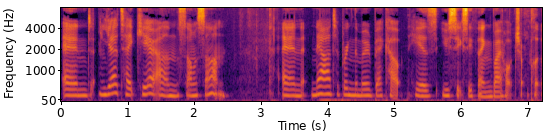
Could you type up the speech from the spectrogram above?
and yeah, take care out in the summer sun. And now to bring the mood back up, here's You Sexy Thing by Hot Chocolate.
